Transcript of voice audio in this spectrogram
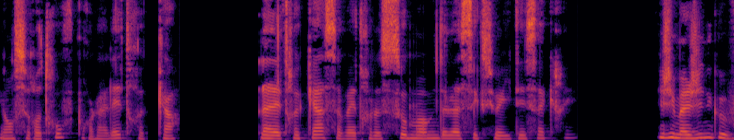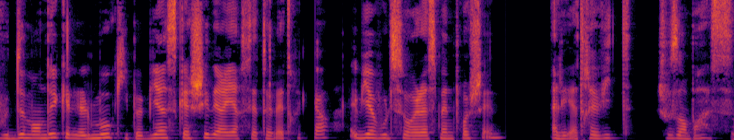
et on se retrouve pour la lettre K. La lettre K, ça va être le summum de la sexualité sacrée. J'imagine que vous demandez quel est le mot qui peut bien se cacher derrière cette lettre K. Eh bien, vous le saurez la semaine prochaine. Allez, à très vite. Je vous embrasse.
